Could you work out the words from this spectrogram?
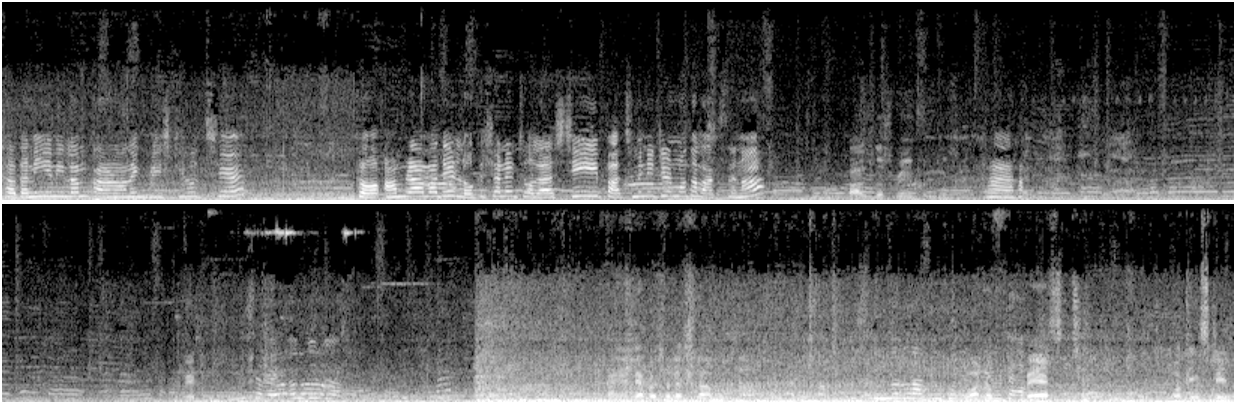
ছাতা নিয়ে নিলাম কারণ অনেক বৃষ্টি হচ্ছে। তো আমরা আমাদের লোকেশনে চলে আসছি। পাঁচ মিনিটের মতো লাগছে না? পাঁচ দশ মিনিট হ্যাঁ হ্যাঁ। ফাইনালি আমরা চলে আসলাম। সুন্দর লাগে one of best walking street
